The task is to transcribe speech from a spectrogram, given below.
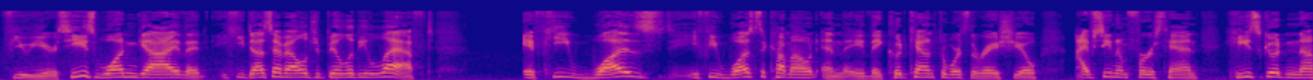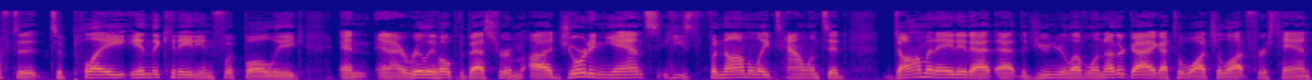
few years. He's one guy that he does have eligibility left if he was if he was to come out and they, they could count towards the ratio, I've seen him firsthand. He's good enough to to play in the Canadian Football League, and and I really hope the best for him. Uh, Jordan Yantz, he's phenomenally talented, dominated at, at the junior level. Another guy I got to watch a lot firsthand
